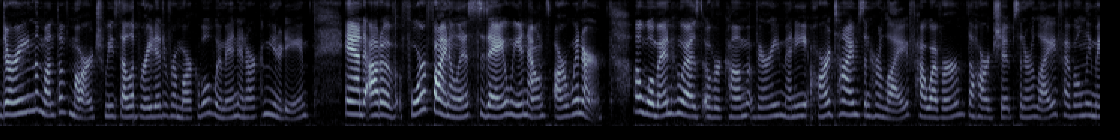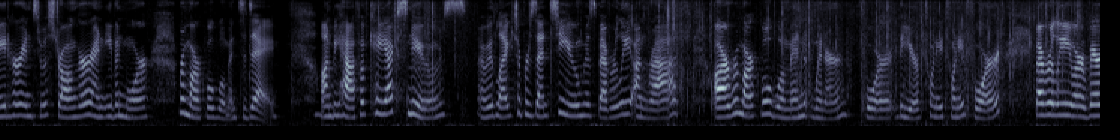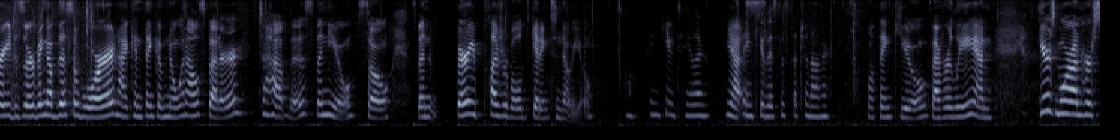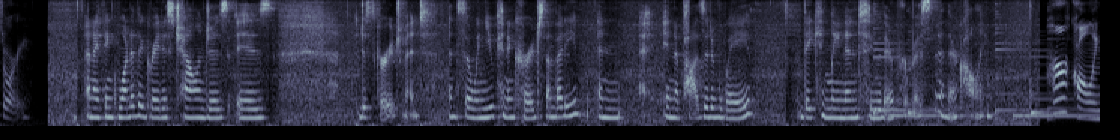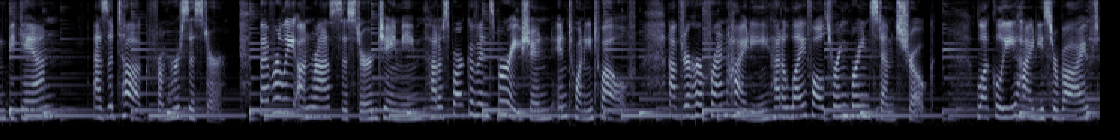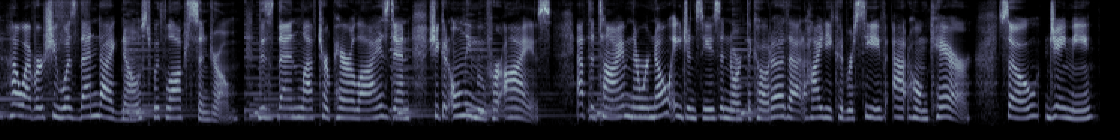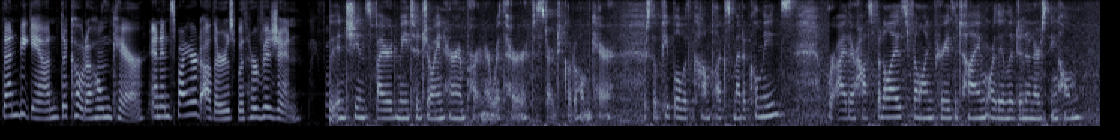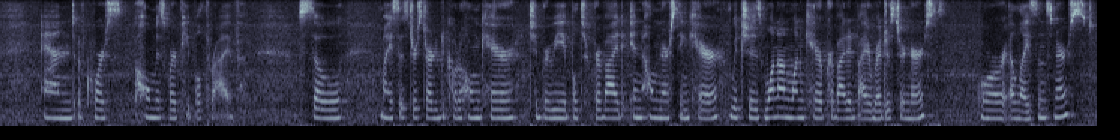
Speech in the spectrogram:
During the month of March, we celebrated remarkable women in our community. And out of four finalists today, we announce our winner. A woman who has overcome very many hard times in her life. However, the hardships in her life have only made her into a stronger and even more remarkable woman today. On behalf of KX News, I would like to present to you Ms. Beverly Unrath, our Remarkable Woman winner for the year of 2024. Beverly, you are very deserving of this award. I can think of no one else better to have this than you. So it's been very pleasurable getting to know you. Oh, thank you, Taylor. Yes. Thank you. This is such an honor. Well, thank you, Beverly. And here's more on her story. And I think one of the greatest challenges is discouragement. And so when you can encourage somebody and in a positive way, they can lean into their purpose and their calling. Her calling began as a tug from her sister. Beverly Unrath's sister, Jamie, had a spark of inspiration in 2012 after her friend Heidi had a life altering brainstem stroke. Luckily, Heidi survived. However, she was then diagnosed with Locked syndrome. This then left her paralyzed and she could only move her eyes. At the time, there were no agencies in North Dakota that Heidi could receive at home care. So, Jamie then began Dakota Home Care and inspired others with her vision. And she inspired me to join her and partner with her to start Dakota Home Care. So people with complex medical needs were either hospitalized for long periods of time or they lived in a nursing home. And of course, home is where people thrive. So my sister started Dakota Home Care to be able to provide in-home nursing care, which is one-on-one care provided by a registered nurse or a licensed nurse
